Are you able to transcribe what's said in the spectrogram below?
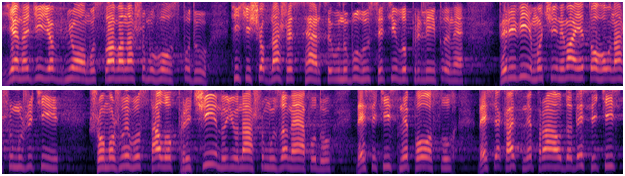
є надія в ньому, слава нашому Господу, тільки щоб наше серце воно було все ціло приліплене. Перевірмо, чи немає того у нашому житті, що, можливо, стало причиною нашому занепаду, десь якийсь непослух, десь якась неправда, десь якийсь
